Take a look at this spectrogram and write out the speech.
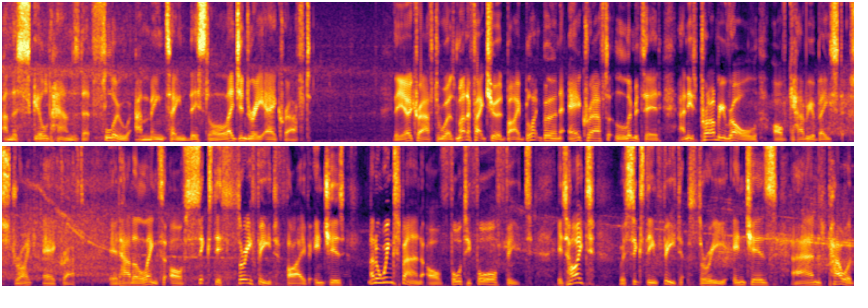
and the skilled hands that flew and maintained this legendary aircraft. The aircraft was manufactured by Blackburn Aircraft Limited and its primary role of carrier-based strike aircraft. It had a length of 63 feet 5 inches and a wingspan of 44 feet. Its height was 16 feet 3 inches and powered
